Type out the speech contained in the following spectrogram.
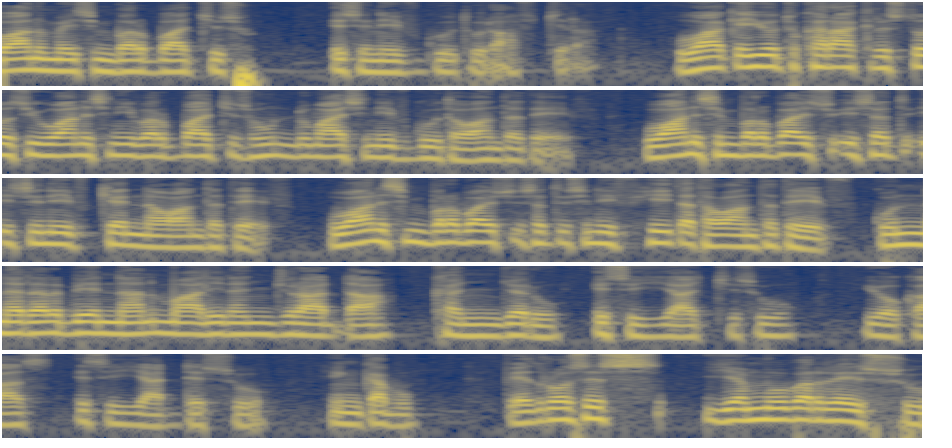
waanuma isin barbaachisu isiniif guutuudhaaf jira. Waaqayyootu karaa kiristoosii waan isinii barbaachisu hundumaa isiniif guuta waanta ta'eef. Waan isin barbaachisu isatu isiniif kenna waanta ta'eef. Waan isin barbaachisu isatu isiniif hiixata waanta ta'eef. Kun na darbeennaan maaliinan jiraadhaa? Kan jedhu isin yaachisuu yookaas isin yaaddessuu hin qabu. Phexrosis yommuu barreessu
